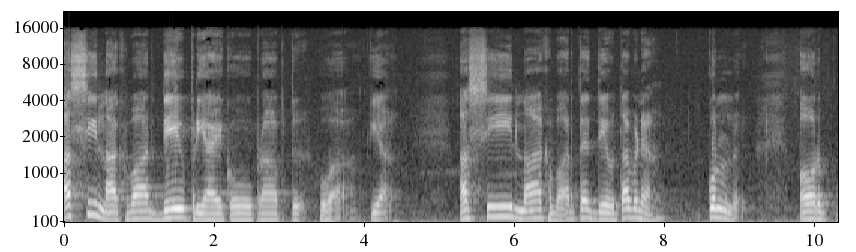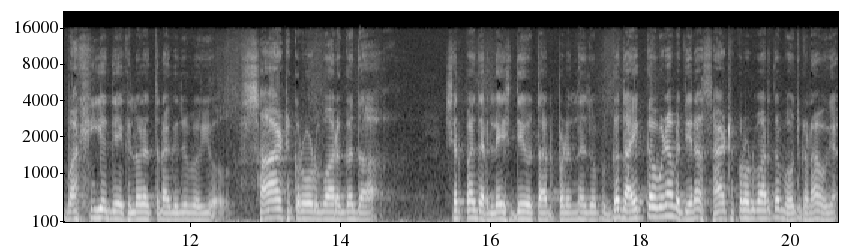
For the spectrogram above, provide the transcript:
अस्सी लाख बार देव पर्याय को प्राप्त हुआ, किया। अस्सी लाख बार तय देवता बनया कुल। और बाकी ये देख लो रत्रा जो भैयो साठ करोड़ बार गदा। सिर पर धर ले इस देवता पढ़ने जो गदा, एक का बना बतेरा, साठ करोड़ बार तो बहुत घना हो गया।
